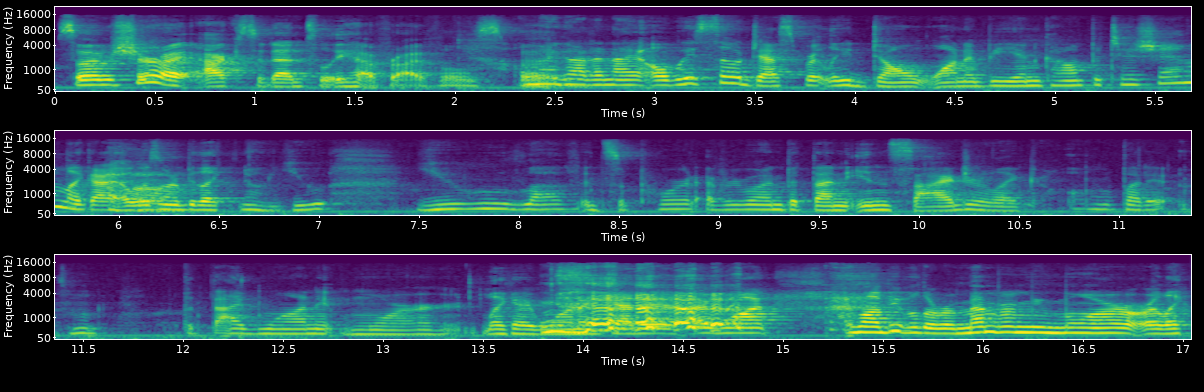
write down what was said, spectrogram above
so I'm sure I accidentally have rivals. Oh my god, and I always so desperately don't want to be in competition. Like I always Uh-huh. want to be like, no, you you love and support everyone, but then inside you're like, oh, but it but I want it more. Like I want to get it. I want I want people to remember me more or like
